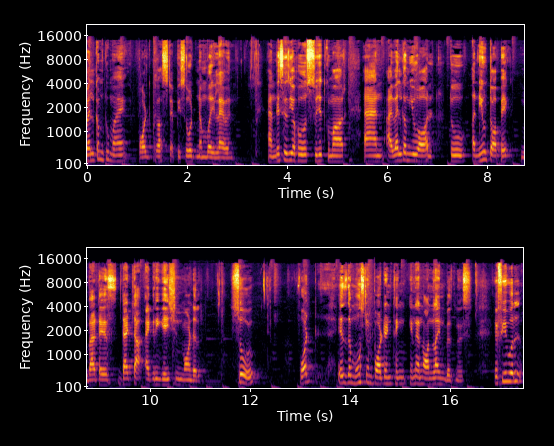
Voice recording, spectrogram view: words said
Welcome to my podcast episode number 11. And this is your host Sujit Kumar, and I welcome you all to a new topic that is data aggregation model. So, what is the most important thing in an online business? If you will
